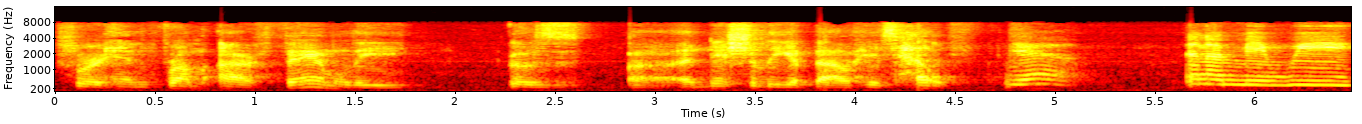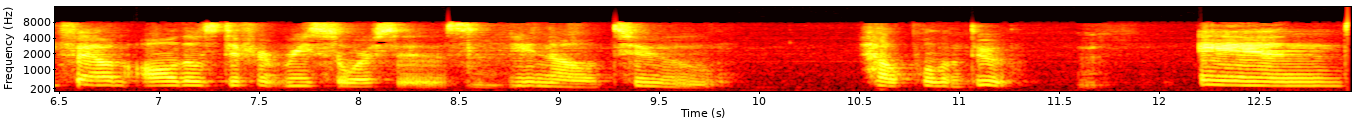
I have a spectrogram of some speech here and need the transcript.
for him from our family was uh, initially about his health. Yeah. And I mean, we found all those different resources, Mm-hmm. you know, to help pull him through. And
